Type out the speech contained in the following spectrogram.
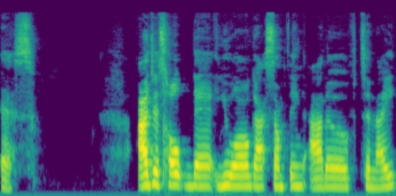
S. I just hope that you all got something out of tonight.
